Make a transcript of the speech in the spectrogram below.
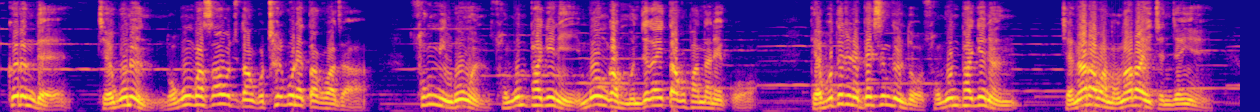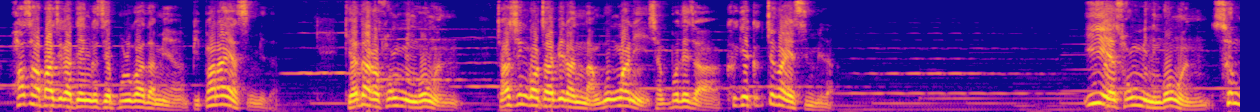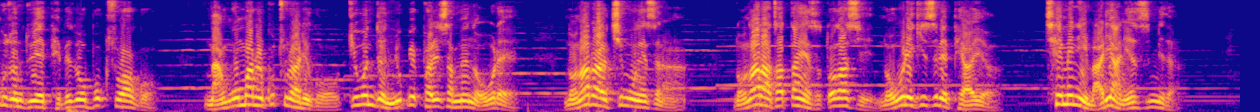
그런데 제군은 노군과 싸우지도 않고 철군했다고 하자 송민공은 송군 파견이 무언가 문제가 있다고 판단했고 대부들이는 백성들도 송군 파견은 제나라와 노나라의 전쟁에 화사바지가 된 것에 불과하다며 비판하였습니다. 게다가 송민공은 자신과 자비란 남궁만이 생포되자 크게 걱정하였습니다. 이에 송민공은 성구전투의 패배도 복수하고 남궁만을 구출하려고 기원전 683년 5월에 노나라를 침공했으나 노나라 자땅에서 또다시 노군의 기습에 패하여 체면이 말이 아니었습니다.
